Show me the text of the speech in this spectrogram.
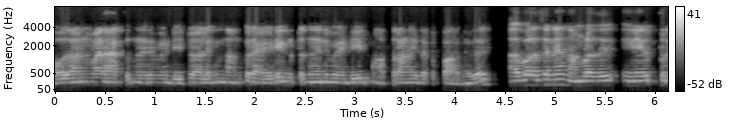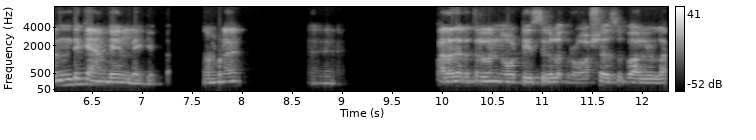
ബോധവാന്മാരാക്കുന്നതിന് വേണ്ടിയിട്ടോ അല്ലെങ്കിൽ നമുക്കൊരു ഐഡിയ കിട്ടുന്നതിന് വേണ്ടി മാത്രമാണ് ഇതൊക്കെ പറഞ്ഞത്. അതുപോലെ തന്നെ നമ്മളത് ഇനി ഒരു പ്രിന്റ് ക്യാമ്പയിനിലേക്ക് നമ്മുടെ പലതരത്തിലുള്ള നോട്ടീസുകൾ ബ്രോഷേഴ്സ് പോലുള്ള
